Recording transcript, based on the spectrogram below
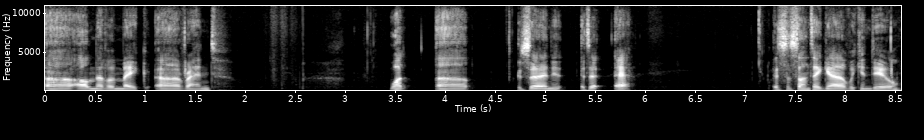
uh, I'll never make uh, rent. What, uh, is there any, is it, eh, is there something uh, we can do?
